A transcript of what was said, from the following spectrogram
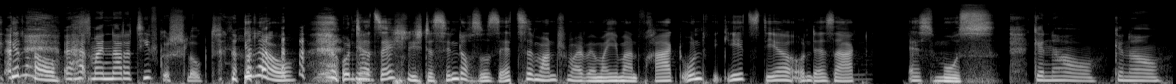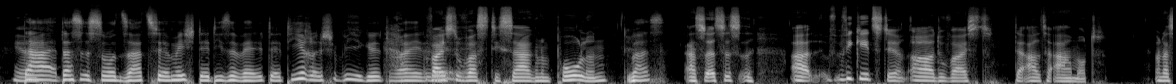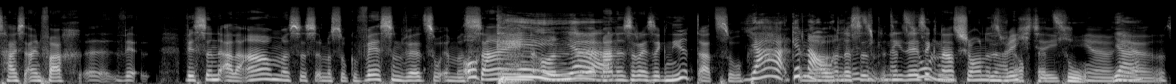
genau. er hat mein Narrativ geschluckt. Genau. Und Ja. tatsächlich, das sind doch so Sätze manchmal, wenn man jemand fragt, und wie geht's dir? Und er sagt, es muss. Genau, genau. Ja. Da, das ist so ein Satz für mich, der diese Welt der Tiere spiegelt. Weil, weißt du, was die sagen in Polen? was? Also es ist, äh, ah, wie geht's dir? Ah, du weißt, der alte Armut. Und das heißt einfach, äh, wir, wir sind alle arm, es ist immer so gewesen, wird so immer Okay, sein und ja. äh, man ist resigniert dazu. Ja, genau. und die das ist, die Resignation ist wichtig. Ja, Ja.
